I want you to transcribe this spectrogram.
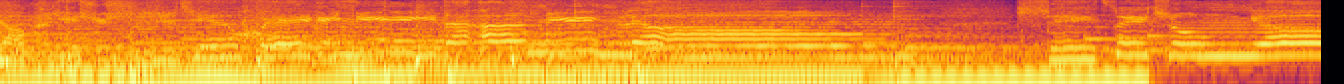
要。也许时间会给你答案明了，谁最重要？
